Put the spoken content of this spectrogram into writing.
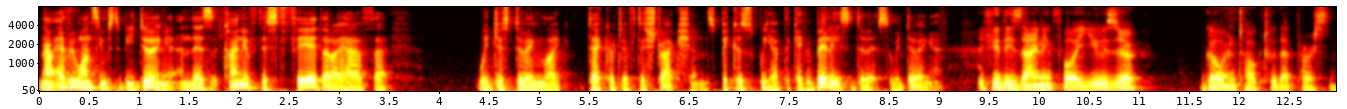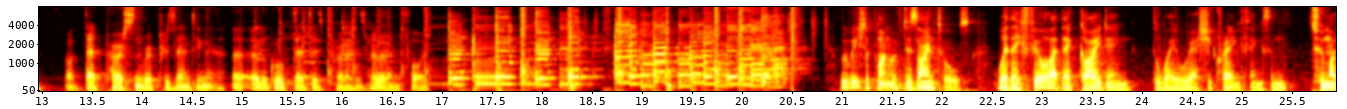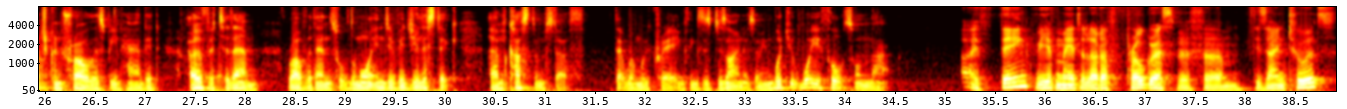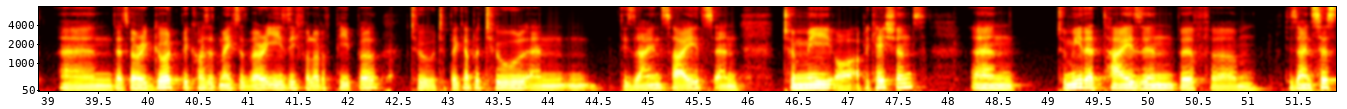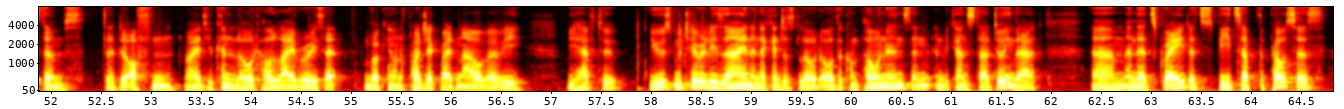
now everyone seems to be doing it. And there's kind of this fear that I have that we're just doing like decorative distractions because we have the capabilities to do it, so we're doing it. If you're designing for a user, go and talk to that person or that person representing a, a, the group that this product is relevant for. We've reached a point with design tools where they feel like they're guiding the way we're actually creating things and too much control has been handed over to them rather than sort of the more individualistic um, custom stuff that when we're creating things as designers. I mean, what, you, what are your thoughts on that? I think we have made a lot of progress with um, design tools and that's very good because it makes it very easy for a lot of people to, to pick up a tool and design sites and to me, or applications. And to me that ties in with um, design systems that often, right, you can load whole libraries. I'm working on a project right now where we, we have to use material design and I can just load all the components and, and we can start doing that. Um, and that's great, it speeds up the process,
